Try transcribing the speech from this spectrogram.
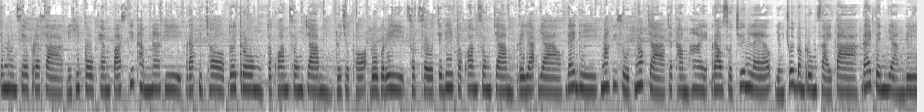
จำนวนเซลล์ประสาทในฮิปโปแคมปัสที่ทำหน้าที่รับผิดชอบ โดยตรงต่อความทรงจำโดยเฉพาะบลูเบอร์รี่สดๆ จะดีต่อความทรงจำระยะยาวได้ดีมากที่สุดนอกจากจะทำให้เราสดชื่นแล้ว ยังช่วยบำรุงสายตาได้เป็นอย่างดี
